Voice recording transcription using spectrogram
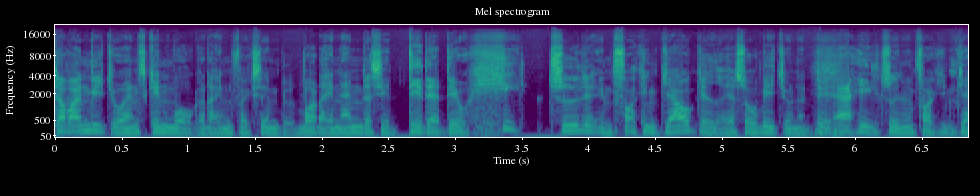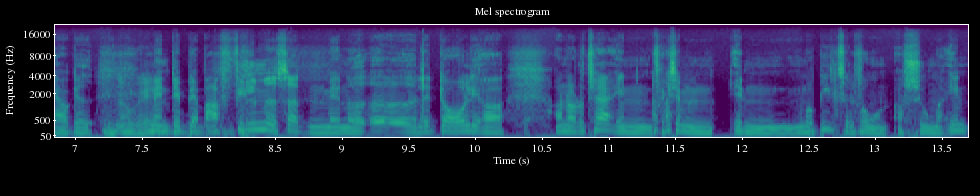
der var en video af en skinwalker derinde for eksempel, hvor der er en anden, der siger, det der, det er jo helt tydeligt en fucking bjergged, og jeg så videoen, at det er helt tydeligt en fucking bjergged. Okay. Men det bliver bare filmet sådan med noget øh, lidt dårligt, og, og når du tager en, for eksempel en, en mobiltelefon og zoomer ind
